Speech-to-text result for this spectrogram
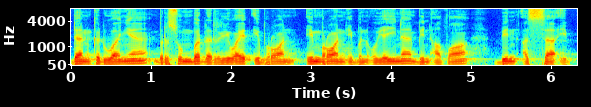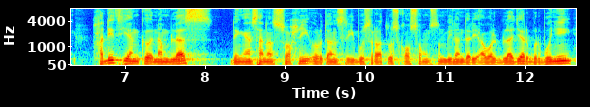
dan keduanya bersumber dari riwayat Ibran Imran ibn Uyainah bin Atha bin As-Sa'ib. Hadis yang ke-16 dengan sanad sahih urutan 1109 dari awal belajar berbunyi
